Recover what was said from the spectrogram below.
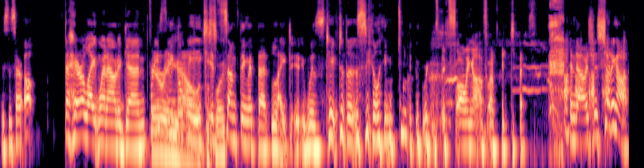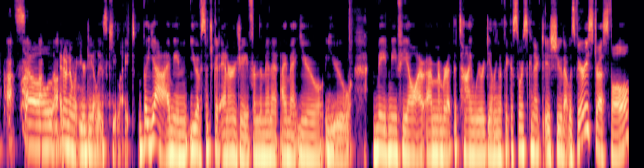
This is our. Oh, the hair light went out again. Every There single anyhow. week, It's it's, like- something with that light. It was taped to the ceiling. it was like falling off on my chest. and now it's just shutting off. So I don't know what your deal is, Key Light. But yeah, I mean, you have such good energy from the minute I met you. You made me feel, I, I remember at the time we were dealing with like a Source Connect issue that was very stressful.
